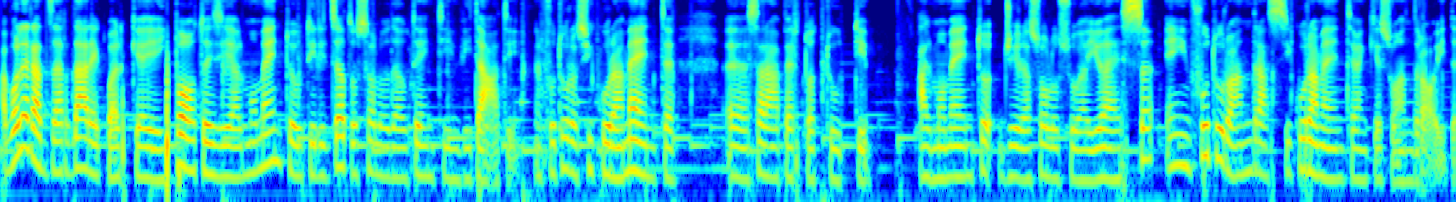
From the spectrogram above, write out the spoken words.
A voler azzardare qualche ipotesi al momento è utilizzato solo da utenti invitati, nel futuro sicuramente eh, sarà aperto a tutti. Al momento gira solo su iOS e in futuro andrà sicuramente anche su Android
